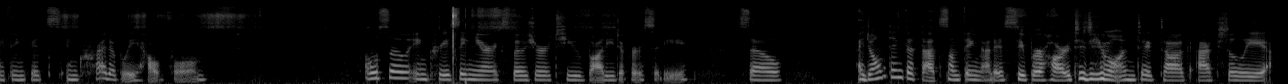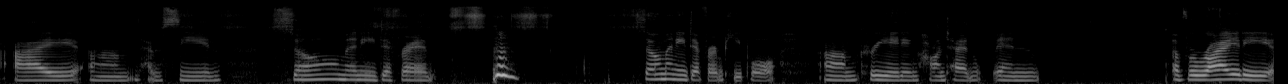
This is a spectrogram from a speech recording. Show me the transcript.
I think it's incredibly helpful. Also, increasing your exposure to body diversity. So, I don't think that that's something that is super hard to do on TikTok. Actually, I um, have seen so many different, so many different people um, creating content in a variety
